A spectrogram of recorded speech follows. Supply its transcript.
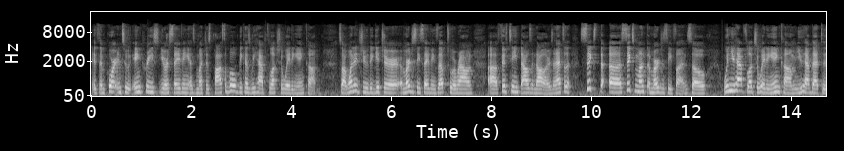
it's important to increase your saving as much as possible because we have fluctuating income. So I wanted you to get your emergency savings up to around uh, $15,000. And that's a six, uh, six month emergency fund. So when you have fluctuating income, you have that to,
